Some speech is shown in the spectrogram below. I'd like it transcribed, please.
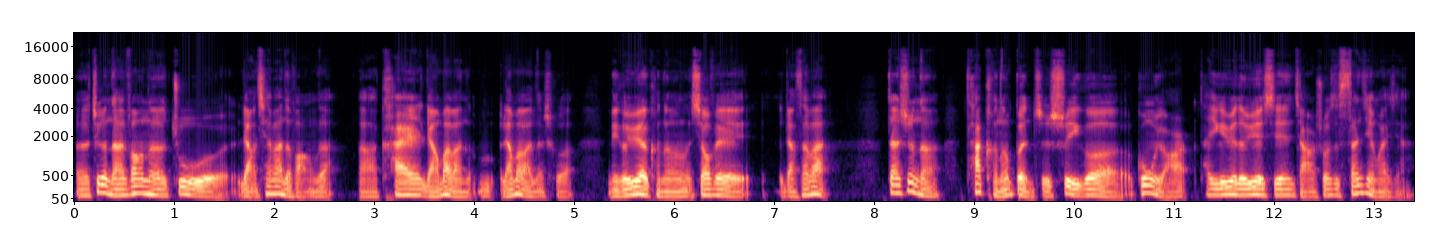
呃，这个男方呢住两千万的房子啊，开两百万的两百万的车，每个月可能消费两三万，但是呢。他可能本职是一个公务员，他一个月的月薪，假如说是三千块钱，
